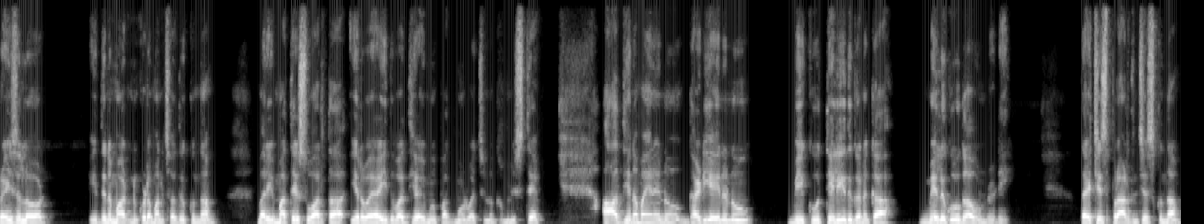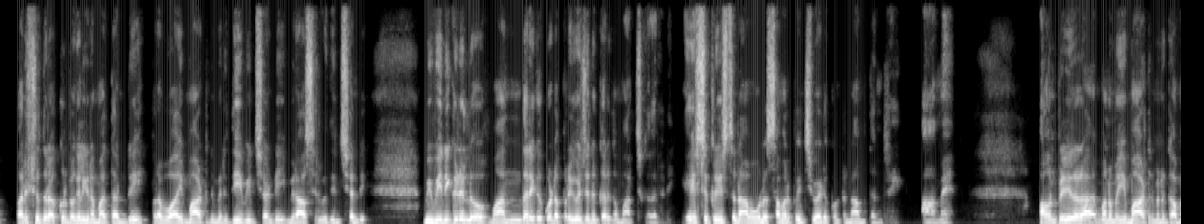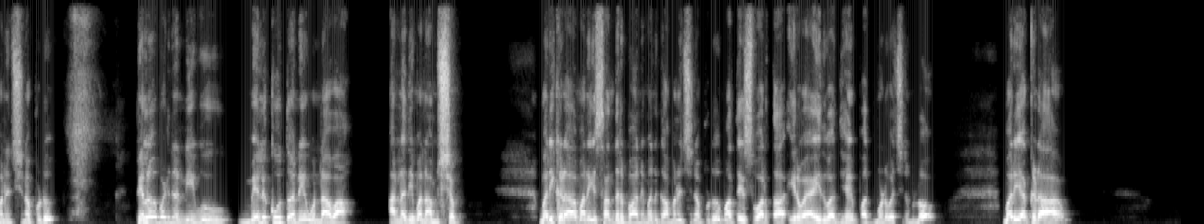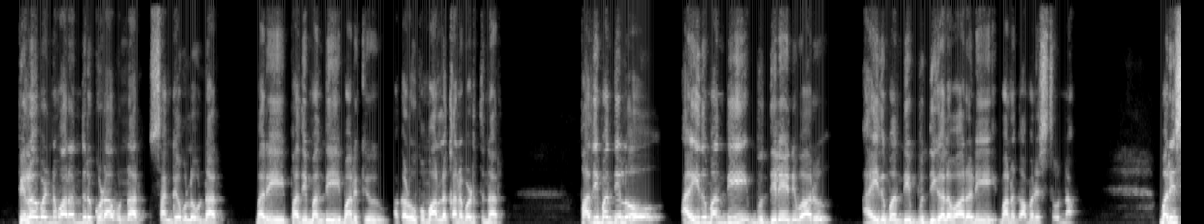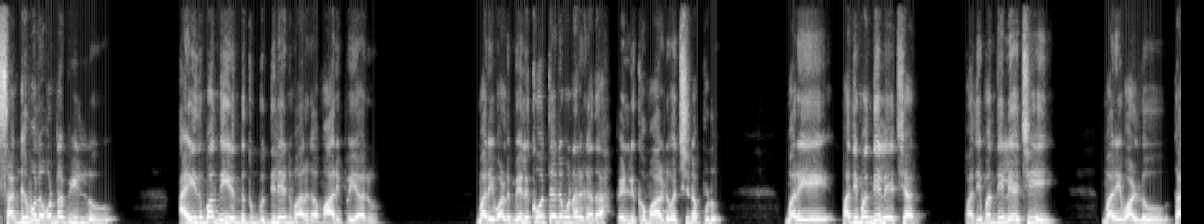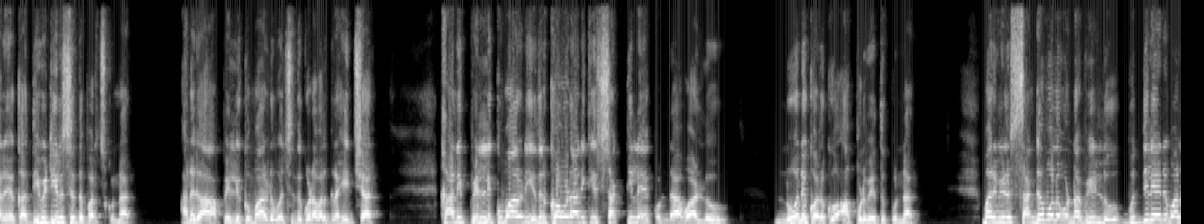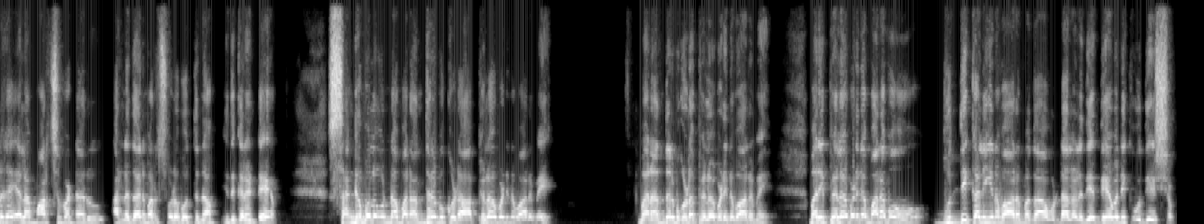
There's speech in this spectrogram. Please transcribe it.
Praise lord ఈ దిన మాటను కూడా మనం చదువుకుందాం. మరి మతేసు వార్త ఇరవై ఐదు అధ్యాయము పదమూడు వచ్చలను గమనిస్తే ఆ దినమైనను గడి అయినను మీకు తెలియదు గనుక మెలకుగా ఉండు దయచేసి ప్రార్థన చేసుకుందాం. పరిశుద్ధ కృపగలిగిన మా తండ్రి ప్రభు ఈ మాటను మీరు దీవించండి మీరు ఆశీర్వదించండి. మీ వినికిడిలో మా అందరికీ కూడా ప్రయోజనకరంగా మార్చగలరని. యేసుక్రీస్తు నామంలో సమర్పించి వేడుకుంటున్నాం తండ్రి. ఆమె అవును ప్రియులరా మనం ఈ మాటను మనం గమనించినప్పుడు పిలువబడిన నీవు మెలకుతోనే ఉన్నావా అన్నది మన అంశం. మరి ఇక్కడ మన ఈ సందర్భాన్ని మనం గమనించినప్పుడు మతేశ్వార్త ఇరవై ఐదు అధ్యాయం పదమూడు వచనంలో మరి అక్కడ పిలువబడిన వారందరూ కూడా ఉన్నారు సంఘములో ఉన్నారు. మరి పది మంది మనకు అక్కడ ఉపమానంలో కనబడుతున్నారు. పది మందిలో ఐదు మంది బుద్ధి లేని వారు ఐదు మంది బుద్ధి గలవారని మనం గమనిస్తున్నాం. మరి సంఘములో ఉన్న వీళ్ళు ఐదు మంది ఎందుకు బుద్ధి లేని వారుగా మారిపోయారు? మరి వాళ్ళు మెలుకోతేనే ఉన్నారు కదా పెళ్ళి కుమారుడు వచ్చినప్పుడు. మరి పది మంది లేచారు. పది మంది లేచి మరి వాళ్ళు తన యొక్క దివిటీలు సిద్ధపరచుకున్నారు. అనగా పెళ్ళి కుమారుడు వచ్చింది కూడా వాళ్ళు గ్రహించారు. కానీ పెళ్ళి కుమారుడు ఎదుర్కోవడానికి శక్తి లేకుండా వాళ్ళు నూనె కొరకు అప్పుడు వెతుక్కున్నారు. మరి వీళ్ళు సంఘములో ఉన్న వీళ్ళు బుద్ధి లేని వాళ్ళుగా ఎలా మార్చబడ్డారు అన్నదాన్ని మనం చూడబోతున్నాం. ఎందుకనంటే సంఘములో ఉన్న మనందరము కూడా పిలువబడిన వారమే. మనందరం కూడా పిలువబడిన వారమే. మరి పిలువబడిన మనము బుద్ధి కలిగిన వారముగా ఉండాలన్నదే దేవునికి ఉద్దేశం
